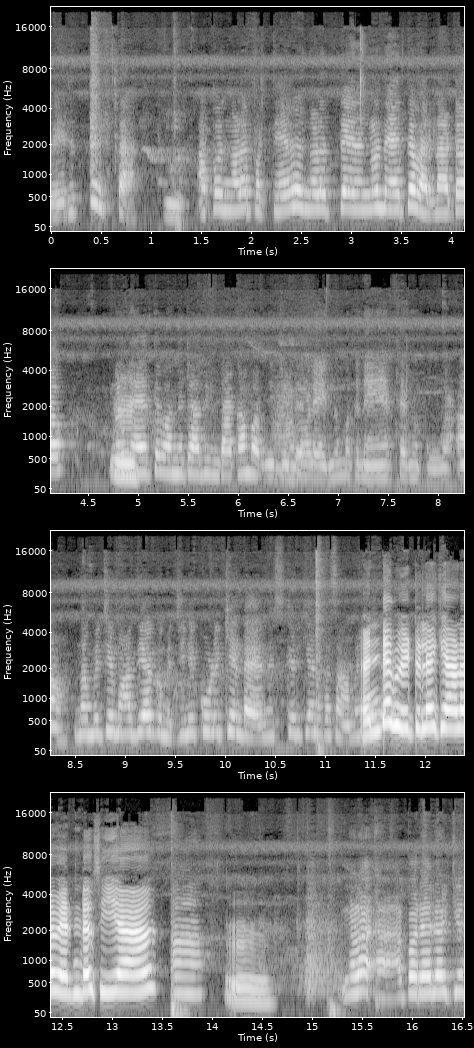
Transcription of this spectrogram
പെരുത്ത ഇഷ്ടാ. അപ്പൊ നിങ്ങളെ പ്രത്യേകം നിങ്ങളത്തെ നിങ്ങൾ നേരത്തെ വരണം കേട്ടോ. നിങ്ങൾ നേരത്തെ വന്നിട്ട് അത് ഉണ്ടാക്കാൻ പറഞ്ഞിട്ടുണ്ട്. നമുക്ക് നേരത്തെ അങ്ങ് പോവാം. ആ മതിയാക്കും ഉമ്മച്ചി. ഇനി കുളിക്കണ്ടേ? നിസ്കരിക്കാനൊക്കെ സമയം എന്റെ വീട്ടിലേക്കാണ് വരേണ്ടത് സിയ. ആ. നിങ്ങളെ പൊരയിലേക്ക്.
